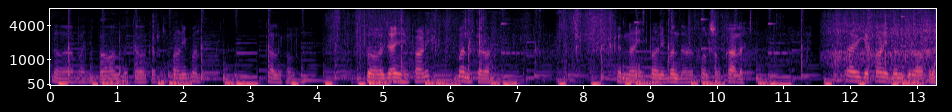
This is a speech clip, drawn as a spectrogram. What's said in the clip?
તો આ બાજુ પાવાનું હોય તો હવે કરશું પાણી બંધ કાલે ખોલું તો હવે જાય અહીં પાણી બંધ કરવા કે નહીં પાણી બંધ હવે ખોલશું કાલે આવી ગયા પાણી બંધ કરવા આપણે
